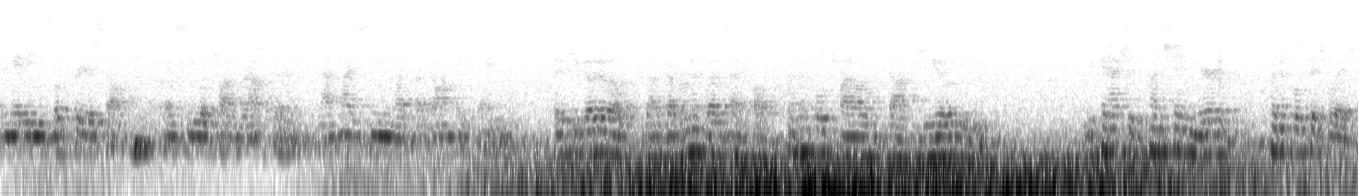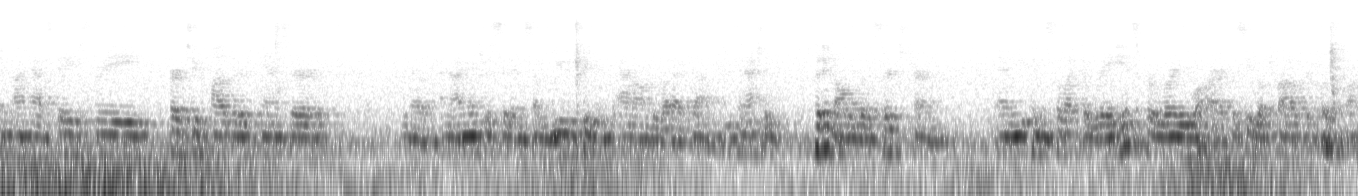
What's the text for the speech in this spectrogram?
And maybe look for yourself and see what trials are out there. That might seem like a daunting thing, but if you go to a, a government website called clinicaltrials.gov, you can actually punch in your clinical situation. I have stage three HER2 positive cancer, you know, and I'm interested in some new treatment to add on to what I've done. You can actually put in all those search terms, and you can select a radius for where you are to see what trials are close by.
